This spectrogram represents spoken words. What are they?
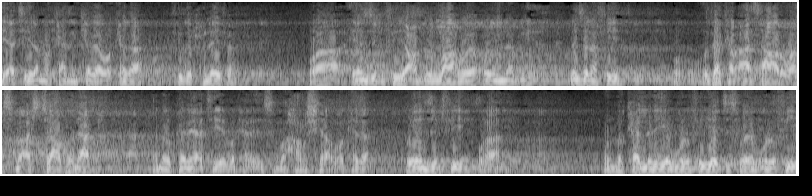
يأتي إلى مكان كذا وكذا في ذي الحليفة وينزل فيه عبد الله ويقول النبي نزل فيه وذكر آثار وأسماء أشجار هناك. أنه كان يأتي مكان اسمه حرشة وكذا وينزل فيه و والمكان الذي يبول فيه يجلس ويبول فيه.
